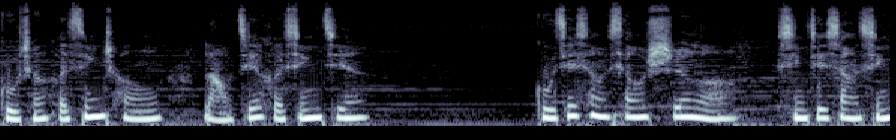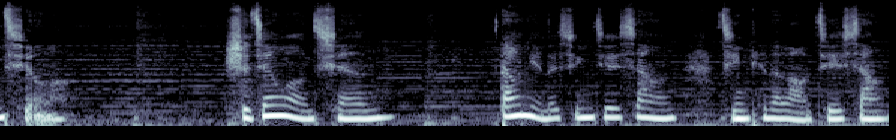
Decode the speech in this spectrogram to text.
古城和新城，老街和新街，古街巷消失了，新街巷兴起了。时间往前，当年的新街巷，今天的老街巷，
